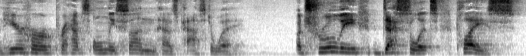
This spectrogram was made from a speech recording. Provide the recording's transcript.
And here her perhaps only son has passed away. A truly desolate place.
